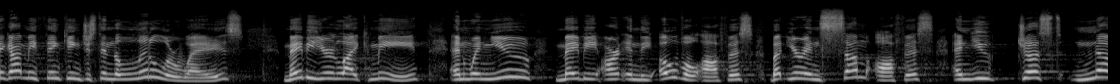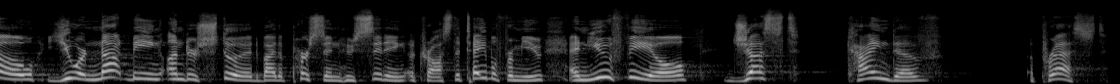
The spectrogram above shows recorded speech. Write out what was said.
it got me thinking just in the littler ways. Maybe you're like me, and when you maybe aren't in the Oval Office, but you're in some office and you just know you are not being understood by the person who's sitting across the table from you, and you feel just kind of oppressed.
